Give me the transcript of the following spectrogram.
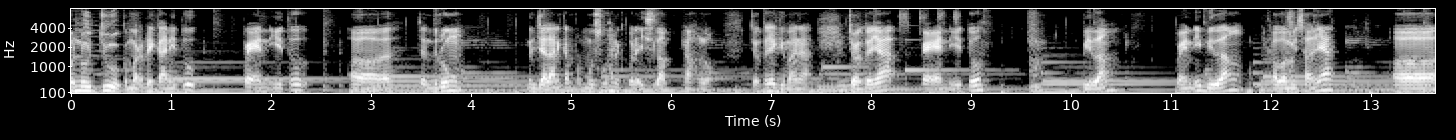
menuju kemerdekaan itu PNI itu eh, cenderung menjalankan permusuhan kepada Islam. Nah, loh, contohnya gimana? Contohnya PNI itu bilang PNI bilang kalau misalnya eh,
